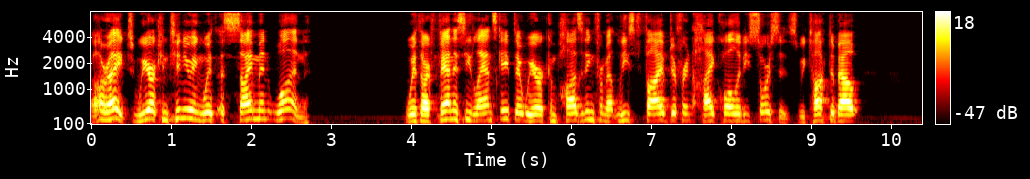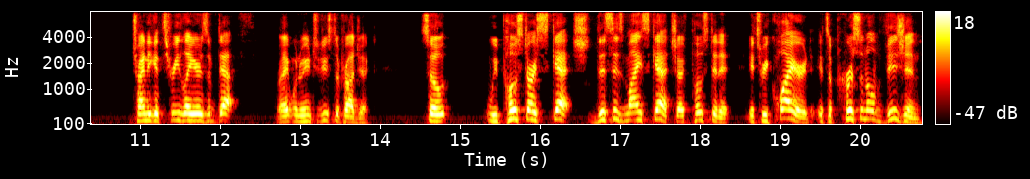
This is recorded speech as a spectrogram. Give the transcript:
All right, we are continuing with assignment one with our fantasy landscape that we are compositing from at least five different high quality sources. We talked about trying to get three layers of depth, right, when we introduced the project. So we post our sketch. This is my sketch. I've posted it. It's required. It's a personal vision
